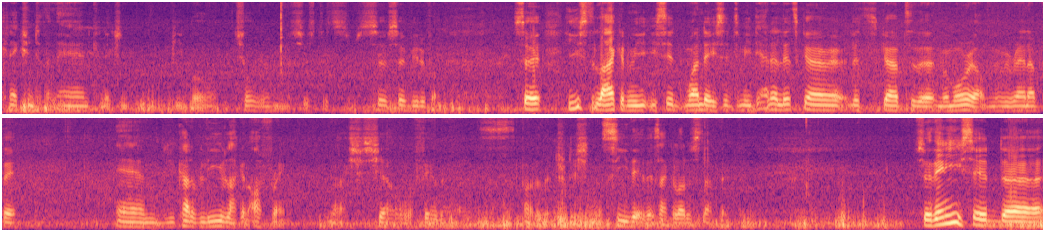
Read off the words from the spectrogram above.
Connection to the land, connection to people, children. It's just it's so so beautiful. So he used to like it. He said one day he said to me, "Dada, let's go let's go up to the memorial." And we ran up there, and you kind of leave like an offering, like a shell or feather. It's part of the tradition. You'll see there. There's like a lot of stuff there. So then he said, uh,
